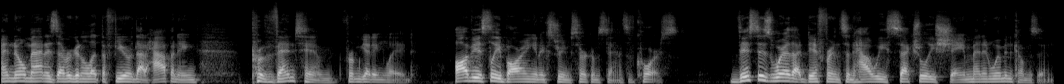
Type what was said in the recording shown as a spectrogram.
And no man is ever going to let the fear of that happening prevent him from getting laid. Obviously, barring an extreme circumstance, of course. This is where that difference in how we sexually shame men and women comes in.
